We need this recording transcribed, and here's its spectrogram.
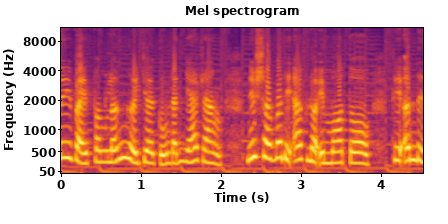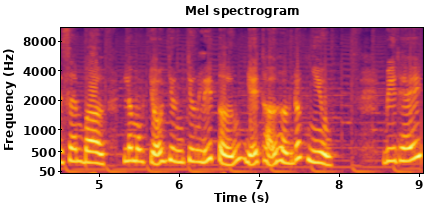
Tuy vậy, phần lớn người chơi cũng đánh giá rằng nếu so với Diablo Immortal thì In December là một chỗ dừng chân lý tưởng dễ thở hơn rất nhiều. Vì thế,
